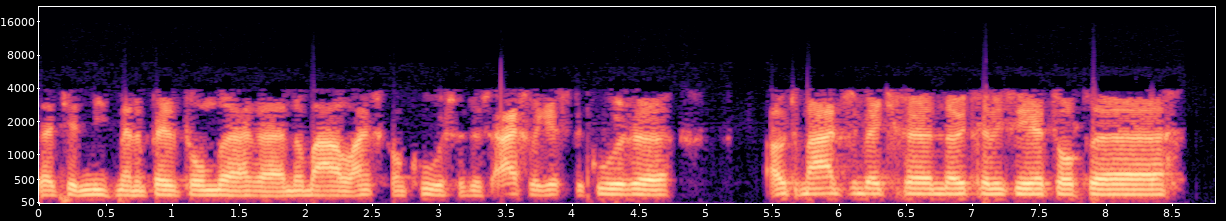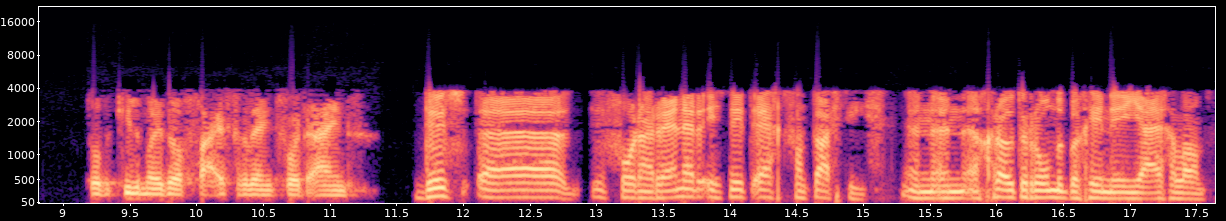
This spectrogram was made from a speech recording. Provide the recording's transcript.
dat je niet met een peloton daar eh, normaal langs kan koersen. Dus eigenlijk is de koers automatisch een beetje geneutraliseerd tot, eh, tot een kilometer of 50 denk ik voor het eind. Dus eh, voor een renner is dit echt fantastisch. Een, een, een grote ronde beginnen in je eigen land.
